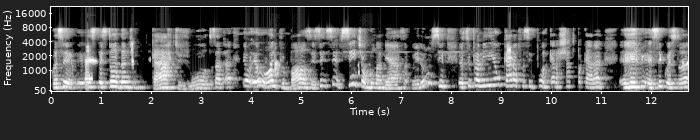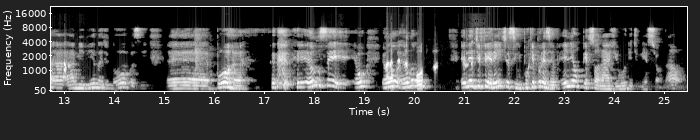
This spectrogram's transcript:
Quando você, eles, eles estão andando de kart juntos, sabe? Ah, eu, eu olho pro Bowser, você, sente alguma ameaça com ele? Eu não sinto. Eu, assim, pra mim é um cara, tipo assim, pô, cara chato pra caralho, sequestrou a, a menina de novo, assim, é, porra eu não sei, eu, eu, eu não. Ele é diferente, assim, porque, por exemplo, ele é um personagem unidimensional,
